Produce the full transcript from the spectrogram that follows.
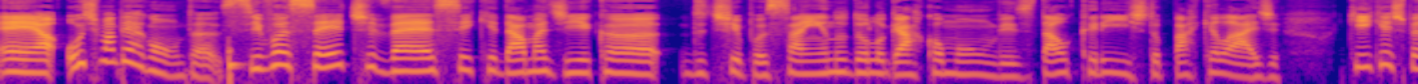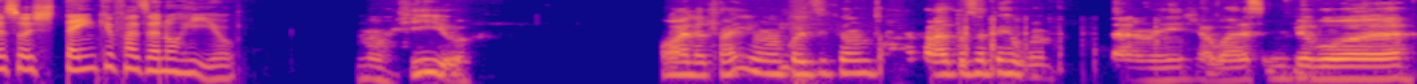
É, última pergunta. Se você tivesse que dar uma dica do tipo, saindo do lugar comum, visitar o Cristo, Parque Lage, o que, que as pessoas têm que fazer no Rio? No Rio? Olha, tá aí uma coisa que eu não tô preparado pra essa pergunta, sinceramente. Agora você me pegou é,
